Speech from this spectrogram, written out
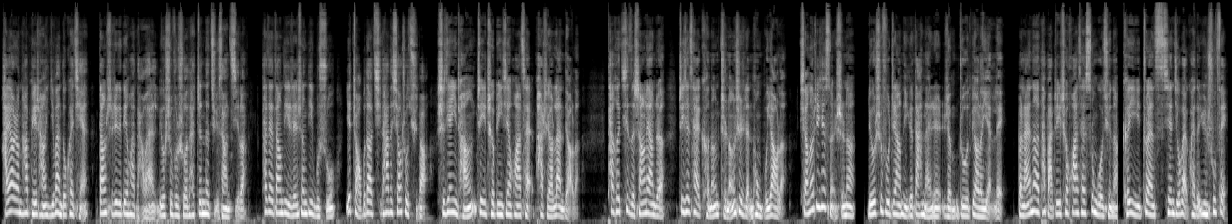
还要让他赔偿一万多块钱。当时这个电话打完，刘师傅说他真的沮丧极了。他在当地人生地不熟，也找不到其他的销售渠道。时间一长，这一车冰鲜花菜怕是要烂掉了。他和妻子商量着，这些菜可能只能是忍痛不要了。想到这些损失呢，刘师傅这样的一个大男人忍不住掉了眼泪。本来呢，他把这一车花菜送过去呢，可以赚四千九百块的运输费。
